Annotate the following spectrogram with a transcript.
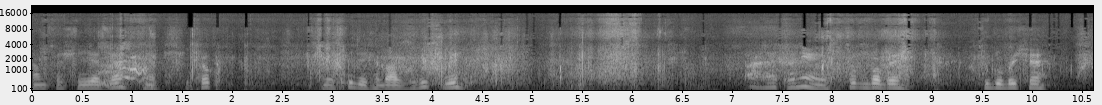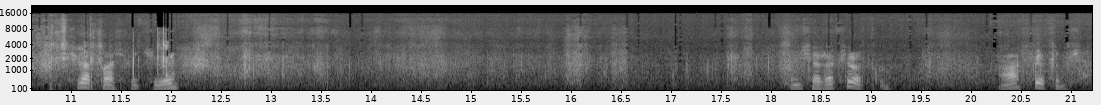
Tam coś jedzie, jakiś ficzuk. Jeśli chyba z Witli. Ale to nie jest cuk, bo by by się światła świeciły. W sensie, że w środku. A świecą się.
